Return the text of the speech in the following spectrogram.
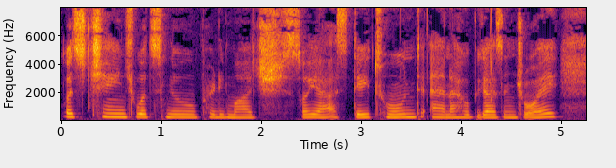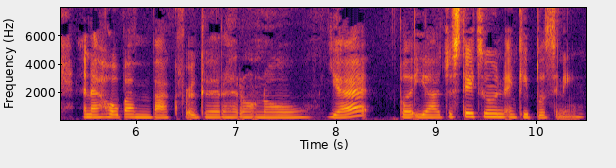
what's changed, what's new, pretty much. So yeah, stay tuned, and I hope you guys enjoy. And I hope I'm back for good. I don't know yet, but yeah, just stay tuned and keep listening.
